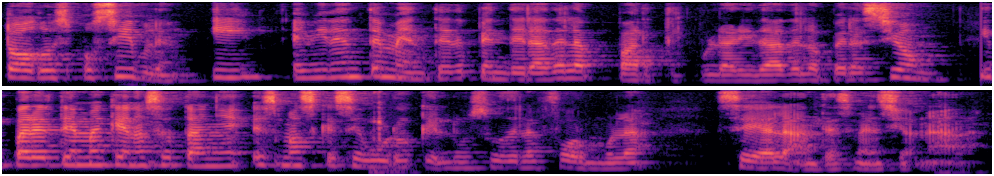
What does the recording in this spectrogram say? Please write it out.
todo es posible y, evidentemente, dependerá de la particularidad de la operación. Y para el tema que nos atañe, es más que seguro que el uso de la fórmula sea la antes mencionada.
